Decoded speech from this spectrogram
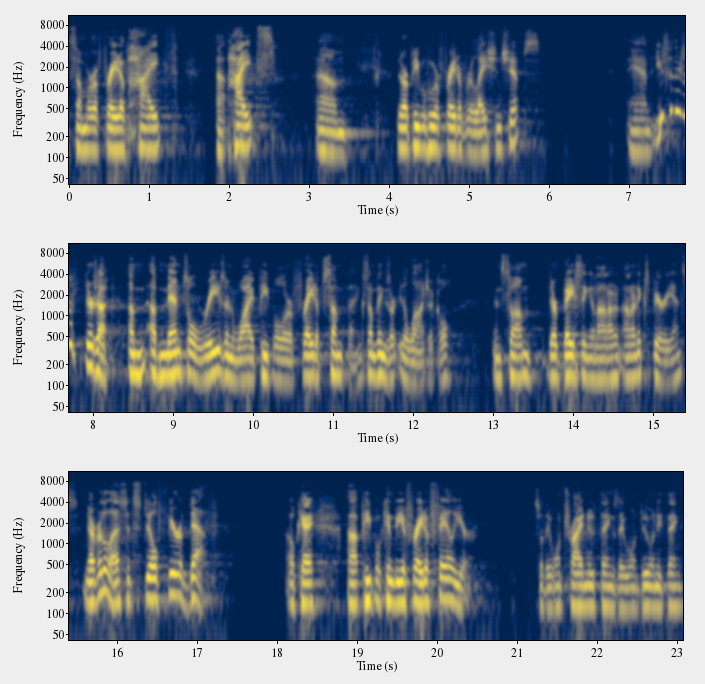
some are afraid of height, uh, heights. Um, there are people who are afraid of relationships. And usually there's a, there's a, a, a mental reason why people are afraid of something. Some things are illogical, and some they're basing it on, on an experience. Nevertheless, it's still fear of death. Okay? Uh, people can be afraid of failure. So they won't try new things. They won't do anything.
